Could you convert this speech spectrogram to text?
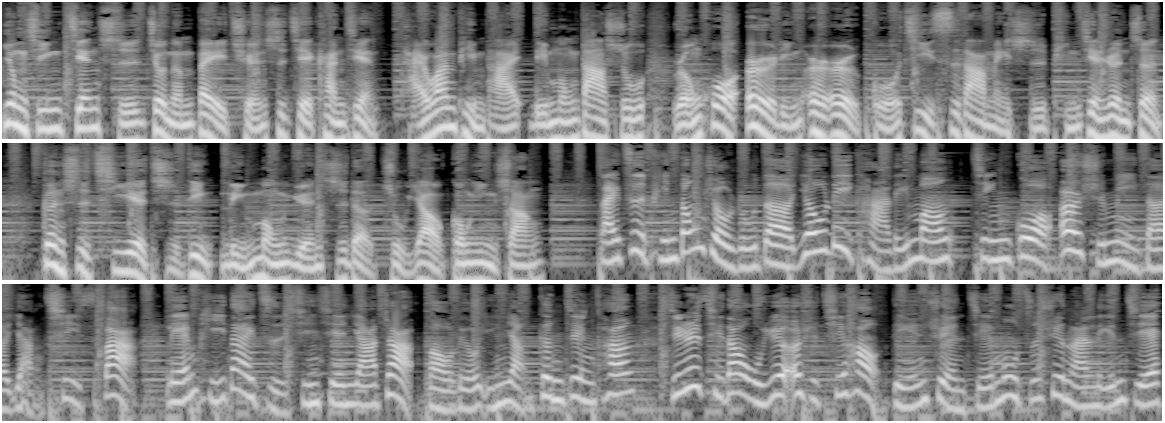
用心坚持就能被全世界看见。台湾品牌柠檬大叔荣获二零二二国际四大美食评鉴认证，更是企业指定柠檬原汁的主要供应商。来自屏东九如的优利卡柠檬，经过二十米的氧气 SPA，连皮带籽新鲜压榨，保留营养更健康。即日起到五月二十七号，点选节目资讯栏连结，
